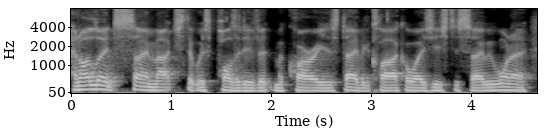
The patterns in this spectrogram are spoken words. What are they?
And I learned so much that was positive at Macquarie, as David Clarke always used to say, we want to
